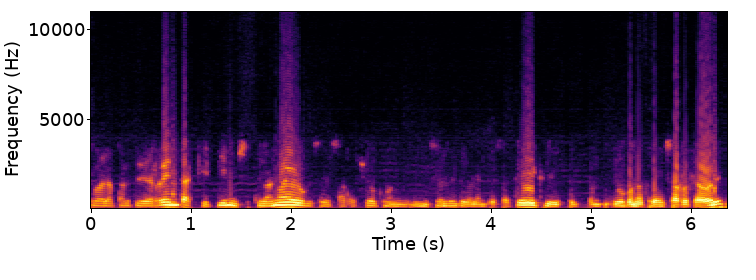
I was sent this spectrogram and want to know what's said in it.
toda la parte de rentas que tiene un sistema nuevo que se desarrolló con inicialmente con la empresa Tech, y después continuó con otros desarrolladores,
